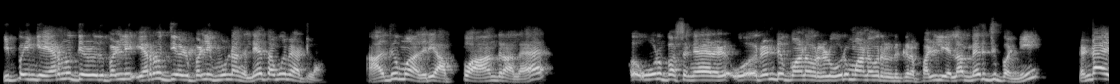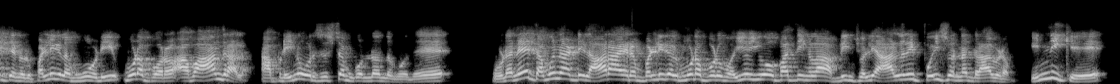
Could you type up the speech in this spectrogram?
இப்ப இங்க இருநூத்தி எழுபது பள்ளி இருநூத்தி ஏழு பள்ளி மூணாங்க இல்லையா தமிழ்நாட்டுல? அது மாதிரி அப்போ ஆந்திரால ஒரு பசங்க ஒ- ரெண்டு மாணவர்கள் ஒரு மாணவர்கள் இருக்கிற பள்ளி எல்லாம் மெர்ஜ் பண்ணி ரெண்டாயிரத்தி ஐநூறு பள்ளிகளை மூடி மூட போறோம் அவ ஆந்திரால அப்படின்னு ஒரு சிஸ்டம் கொண்டு வந்த போது உடனே தமிழ்நாட்டில் ஆறாயிரம் பள்ளிகள் மூடப்படும். ஐயோ பாத்தீங்களா? அப்படின்னு சொல்லி ஆல்ரெடி பொய் சொன்ன திராவிடம். இன்னைக்கு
